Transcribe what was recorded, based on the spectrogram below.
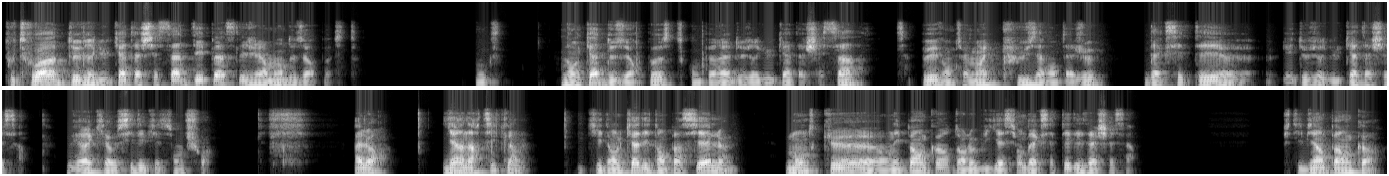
Toutefois, 2,4 HSA dépasse légèrement 2 heures poste. Donc, dans le cas de 2 heures poste comparé à 2,4 HSA, ça peut éventuellement être plus avantageux d'accepter euh, les 2,4 HSA. Vous verrez qu'il y a aussi des questions de choix. Alors, il y a un article qui, dans le cas des temps partiels, montre qu'on euh, n'est pas encore dans l'obligation d'accepter des HSA. Je dis bien pas encore,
